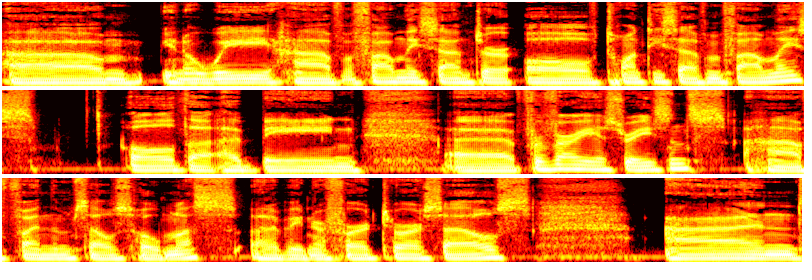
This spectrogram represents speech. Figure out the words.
Um, you know, we have a family centre of twenty seven families. All that have been, uh, for various reasons, have found themselves homeless, and have been referred to ourselves, and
